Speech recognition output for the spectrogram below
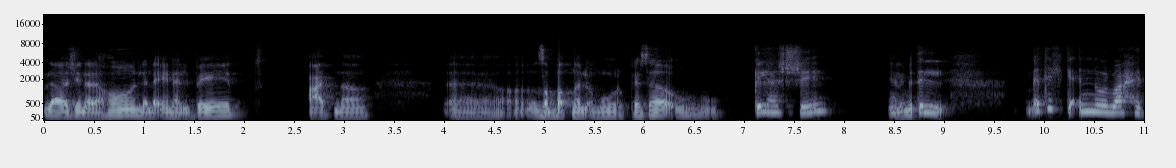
لا جينا لهون لقينا البيت قعدنا آه، زبطنا الأمور وكذا. وكل هالشيء يعني مثل مثل كأنه الواحد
